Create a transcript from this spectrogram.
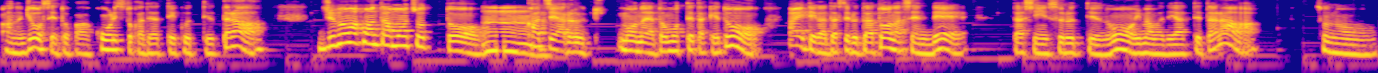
あの行政とか公立とかでやっていくって言ったら、自分は本当はもうちょっと、うん。価値あるものやと思ってたけど、相手が出せる妥当な線で打診するっていうのを今までやってたら、その、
